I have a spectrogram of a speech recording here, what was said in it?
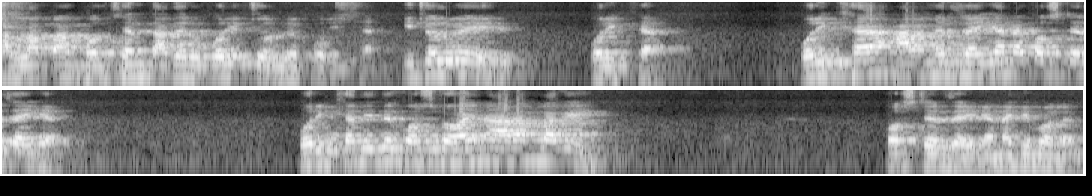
আল্লাহ পাক বলছেন, তাদের উপরই চলবে পরীক্ষা। কি চলবে? পরীক্ষা। পরীক্ষা আরামের জায়গা না কষ্টের জায়গা? পরীক্ষা দিতে কষ্ট হয় না আরাম লাগে? কষ্টের জায়গা, নাকি বলেন?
